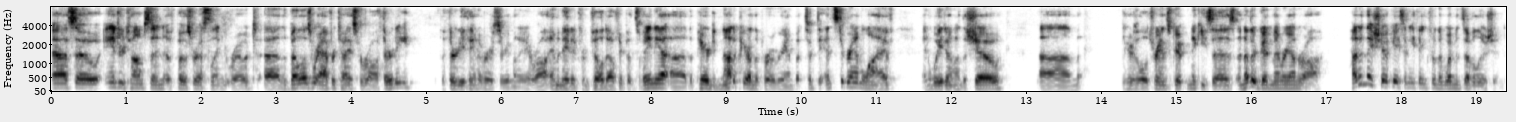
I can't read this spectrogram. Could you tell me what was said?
Uh, so Andrew Thompson of Post Wrestling wrote, uh, "The Bellas were advertised for Raw 30, the 30th anniversary of Monday Night Raw, emanated from Philadelphia, Pennsylvania. Uh, the pair did not appear on the program, but took to Instagram Live and weighed in on the show. Um, here's a little transcript. Nikki says, "Another good memory on Raw. How did they showcase anything from the women's evolution?"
